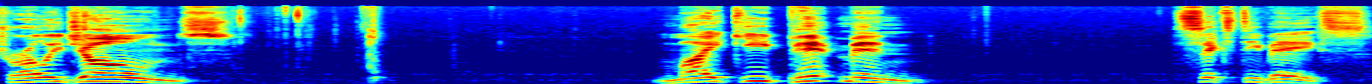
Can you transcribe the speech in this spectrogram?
Charlie Jones. Mikey Pittman. 60 base.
